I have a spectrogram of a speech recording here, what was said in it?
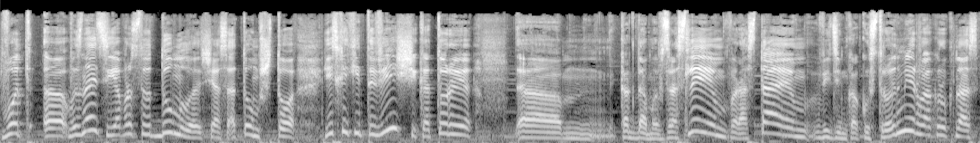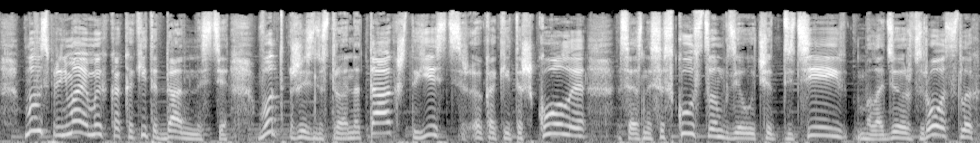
Вот, э, вы знаете, я просто думала сейчас о том, что есть какие-то вещи, которые, э, когда мы взрослеем, вырастаем, видим, как устроен мир вокруг нас, мы воспринимаем их как какие-то данности. Вот жизнь устроена так, что есть э, какие-то школы, связанные с искусством, где учат детей, молодежь, взрослых.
